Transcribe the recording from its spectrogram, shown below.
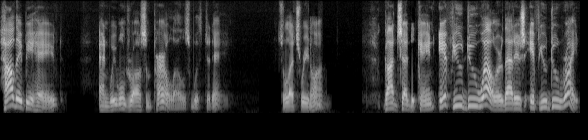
how they behaved, and we will draw some parallels with today. So let's read on. God said to Cain, If you do well, or that is, if you do right,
